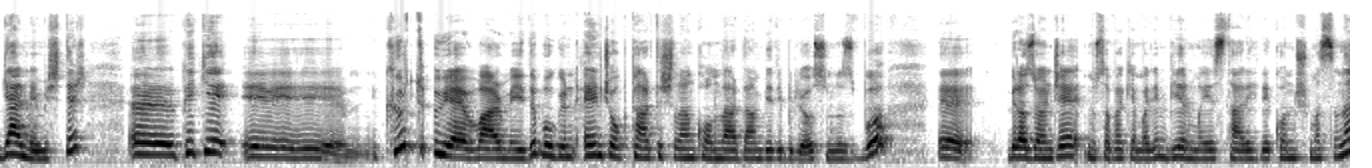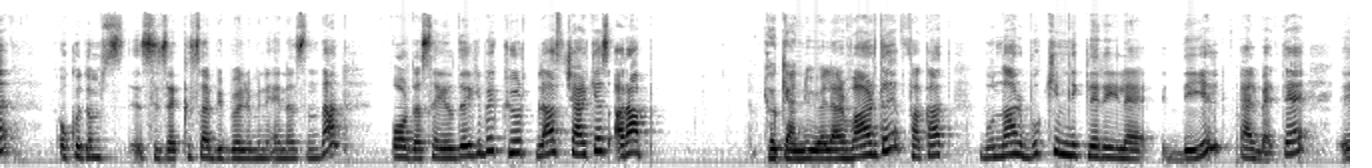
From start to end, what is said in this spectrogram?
gelmemiştir. Ee, peki e, Kürt üye var mıydı? Bugün en çok tartışılan konulardan biri biliyorsunuz bu. Ee, biraz önce Mustafa Kemal'in 1 Mayıs tarihli konuşmasını okudum size kısa bir bölümünü en azından. Orada sayıldığı gibi Kürt, Laz, Çerkez, Arap kökenli üyeler vardı. Fakat bunlar bu kimlikleriyle değil elbette e,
